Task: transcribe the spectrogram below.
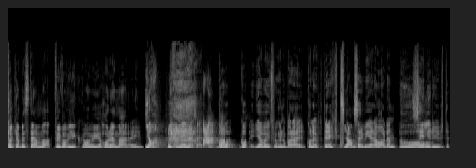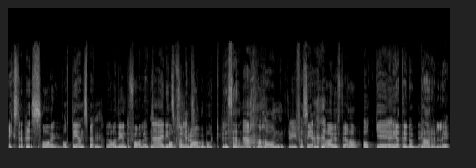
Som kan bestämma. För vad vi, har du en med dig? Ja, grejen är så här. Då, jag var ju tvungen att bara kolla upp direkt. Servera har den. Ah. Säljer ut extrapris. Oj. 81 spänn. Ja, det är ju inte farligt. Nej, det är inte så Också farligt. en bra gå bort-present. Ja, om vi får se. Ja, just det. Ja. Och Den eh, heter då Garli.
